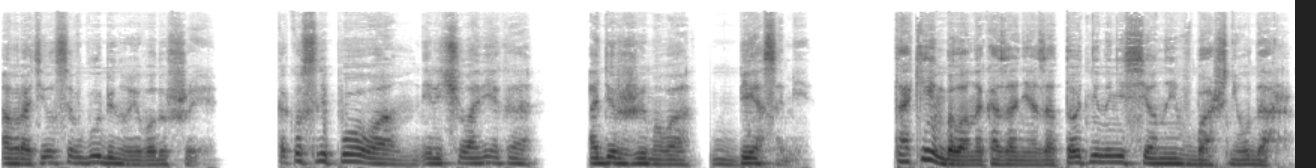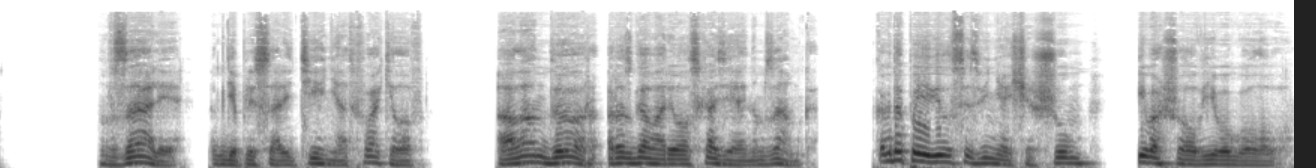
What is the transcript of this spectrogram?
обратился в глубину его души, как у слепого или человека, одержимого бесами. Таким было наказание за тот ненанесенный им в башне удар. В зале, где плясали тени от факелов, Аландор разговаривал с хозяином замка, когда появился звенящий шум и вошел в его голову.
